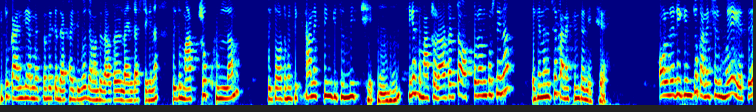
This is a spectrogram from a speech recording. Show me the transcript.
একটু কাইন্ডলি আমি আপনাদেরকে দেখাই দিব যে আমাদের রাউটারের লাইনটা আসছে কিনা। যেহেতু মাত্র খুললাম সেহেতু অটোমেটিক কানেক্টিং কিছু নিচ্ছে। ঠিক আছে? মাত্র রাউটারটা অফ করে on করছি না এখানে হচ্ছে কানেক্টিংটা নিচ্ছে। অলরেডি কিন্তু কানেকশন হয়ে গেছে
